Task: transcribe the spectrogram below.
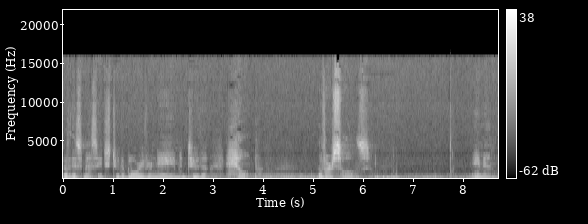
of this message to the glory of your name and to the help of our souls. Amen.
